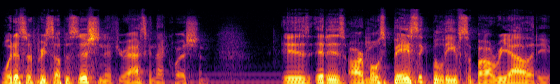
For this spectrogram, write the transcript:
What is a presupposition? If you're asking that question, is it is our most basic beliefs about reality.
